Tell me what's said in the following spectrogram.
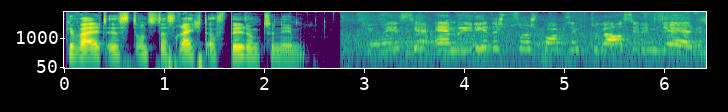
Gewalt ist, uns das Recht auf Bildung zu nehmen. Gewalt ist, dass die Mehrheit der Armen in Portugal Frauen sind é as mulheres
